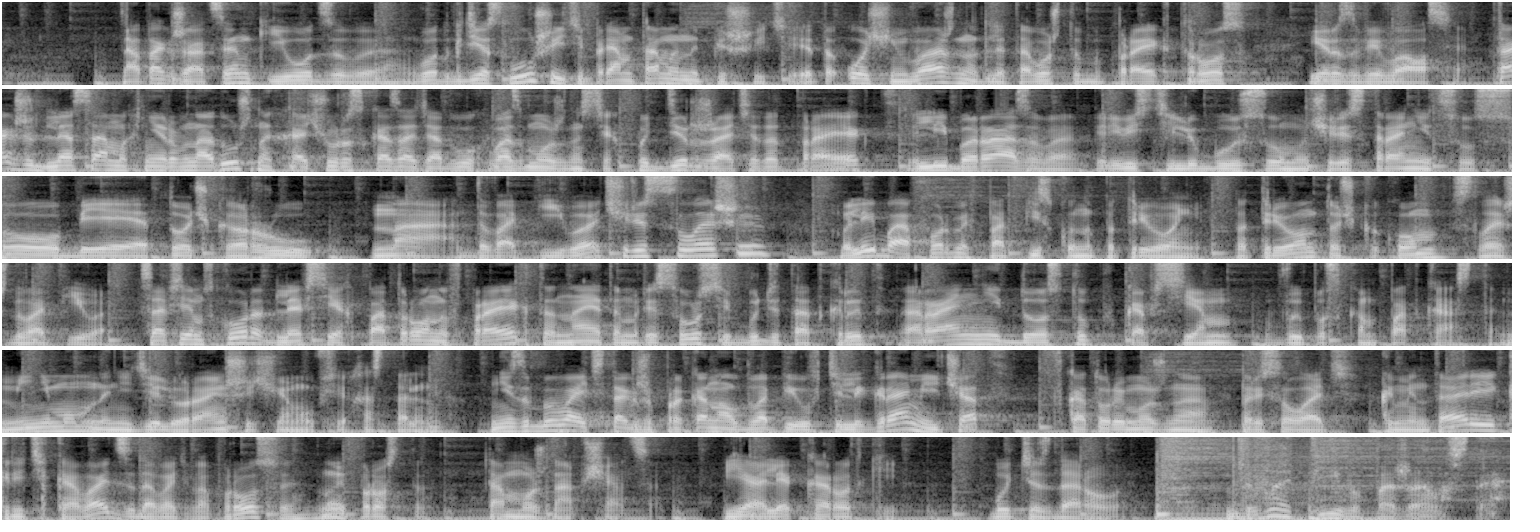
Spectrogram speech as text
а также оценки и отзывы. Вот где слушаете, прям там и напишите. Это очень важно для того, чтобы проект рос и развивался. Также для самых неравнодушных хочу рассказать о двух возможностях поддержать этот проект. Либо разово перевести любую сумму через страницу sobe.ru на два пива через слэши, либо оформив подписку на Патреоне patreon.com slash 2 пива. Совсем скоро для всех патронов проекта на этом ресурсе будет открыт ранний доступ ко всем выпускам подкаста. Минимум на неделю раньше, чем у всех остальных. Не забывайте также про канал 2 пива в Телеграме и чат, в который можно присылать комментарии, критиковать, задавать вопросы, ну и просто там можно общаться. Я Олег Короткий. Будьте здоровы. Два пива, пожалуйста.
